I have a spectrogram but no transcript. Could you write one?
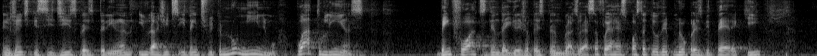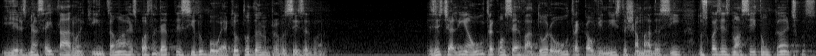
Tem gente que se diz presbiteriano e a gente identifica no mínimo quatro linhas bem fortes dentro da igreja presbiteriana do Brasil. Essa foi a resposta que eu dei para o meu presbitério aqui e eles me aceitaram aqui. Então a resposta deve ter sido boa, é a que eu estou dando para vocês agora. Existe a linha ultraconservadora ou ultracalvinista, chamada assim, dos quais eles não aceitam cânticos,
